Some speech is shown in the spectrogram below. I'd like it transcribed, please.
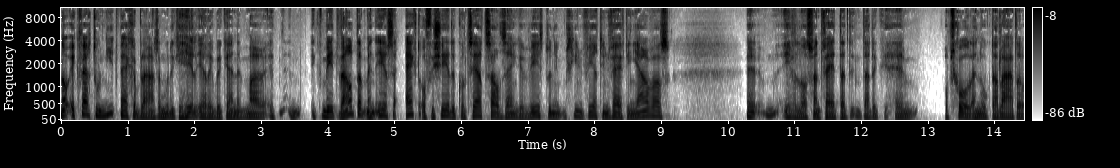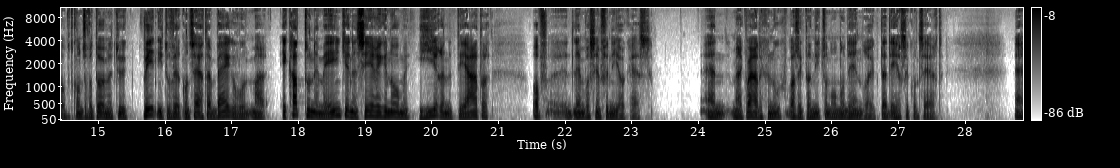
nou, ik werd toen niet weggeblazen, moet ik je heel eerlijk bekennen. Maar ik weet wel dat mijn eerste echt officiële concert zal zijn geweest toen ik misschien 14, 15 jaar was. Uh, even los van het feit dat, dat ik uh, op school en ook dat later op het conservatorium natuurlijk, weet niet hoeveel concerten heb bijgewoond. Maar ik had toen in mijn eentje een serie genomen hier in het theater op het Limburg Symfonieorkest. En merkwaardig genoeg was ik er niet van onder de indruk, dat eerste concert. Uh,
